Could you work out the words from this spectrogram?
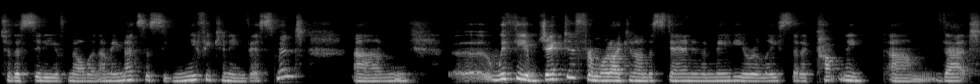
to the City of Melbourne. I mean, that's a significant investment. Um, uh, with the objective, from what I can understand in the media release that accompanied um, that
